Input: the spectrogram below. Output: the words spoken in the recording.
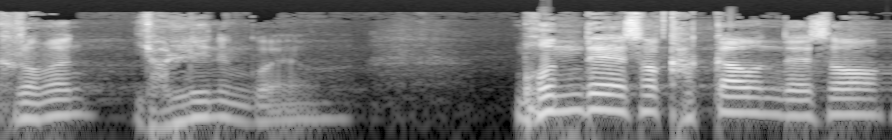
그러면 열리는 거예요. 먼 데에서 가까운 데서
